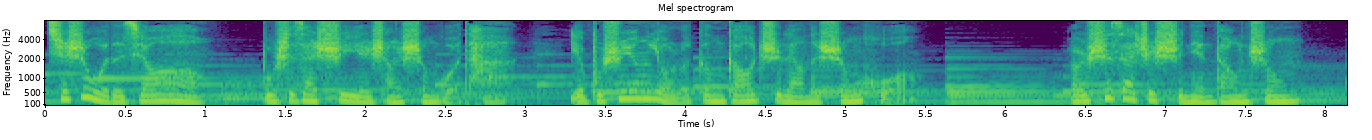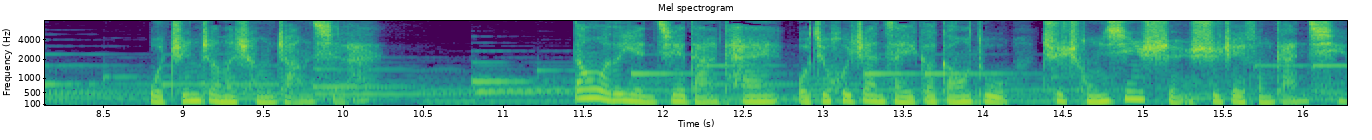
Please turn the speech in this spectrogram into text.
其实，我的骄傲。不是在事业上胜过他，也不是拥有了更高质量的生活，而是在这十年当中，我真正的成长起来。当我的眼界打开，我就会站在一个高度去重新审视这份感情。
